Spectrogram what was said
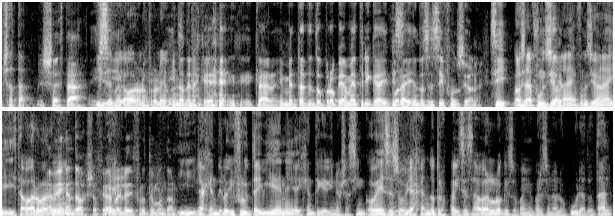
ya está. Ya está. Y, se me acabaron los problemas. Y no tenés que, claro, inventate tu propia métrica y por ahí, entonces sí funciona. Sí, o sea, funciona, ¿eh? Funciona y está bárbaro. A mí me encantó, yo fui a verlo eh, y lo disfruté un montón. Y la gente lo disfruta y viene, y hay gente que vino ya cinco veces o viajan de otros países a verlo, que eso para mí me parece una locura total.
